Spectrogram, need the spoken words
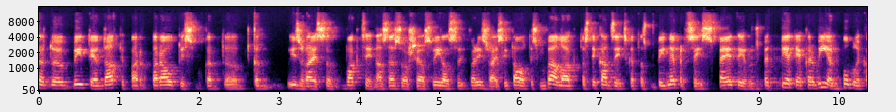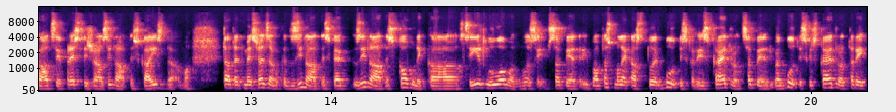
kad uh, bija tie dati par, par autismu, kad, uh, kad izraisa vakcīnās esošās vielas, var izraisīt autismu. Vēlāk tas tika atzīts, ka tas bija neprecīzs pētījums, bet pietiek ar vienu publikāciju prestižā zinātniskā izdevumā. Tātad mēs redzam, ka zinātnes komunikācija ir loma un nozīme sabiedrībā. Tas, man liekas, to ir būtiski arī skaidrot sabiedrībai. Būtiski ir skaidrot arī,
